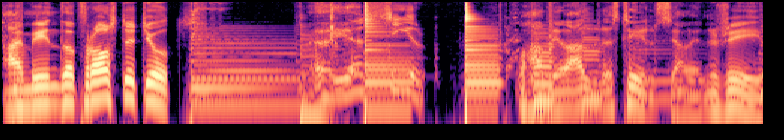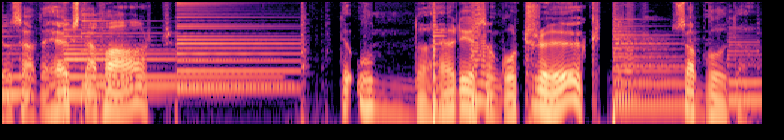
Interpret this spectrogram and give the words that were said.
I mean the prostitutes. Uh, eh, yes, sir. Och han blev alldeles till sig av energi och satte högsta fart. Det onda är det som går trögt, sa Buddha.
